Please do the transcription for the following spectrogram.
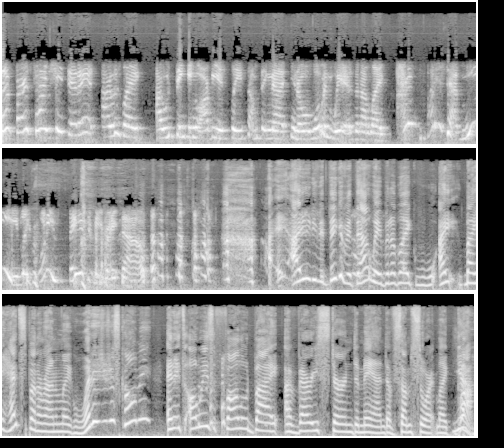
the first time she did it, I was like, I was thinking obviously something that you know a woman wears, and I'm like, I, what does that mean? Like, what are you saying to me right now? I, I didn't even think of it that way, but I'm like, w- I my head spun around. I'm like, what did you just call me? And it's always followed by a very stern demand of some sort, like, Yeah.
